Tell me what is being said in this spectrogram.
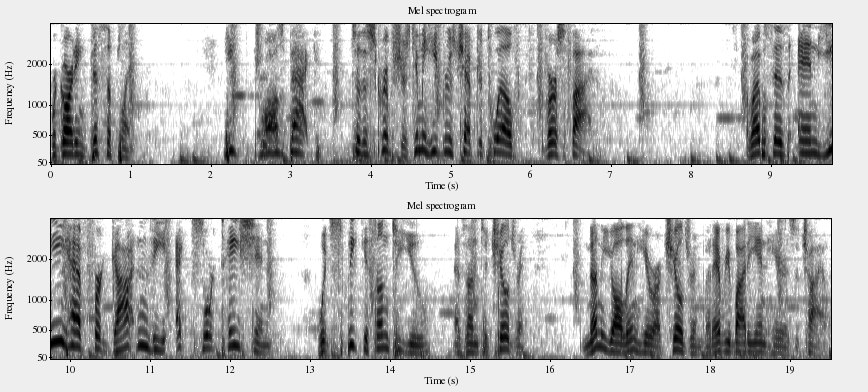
regarding discipline. He draws back to the scriptures. Give me Hebrews chapter 12, verse 5. The Bible says, And ye have forgotten the exhortation which speaketh unto you as unto children. None of y'all in here are children, but everybody in here is a child.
